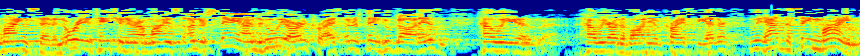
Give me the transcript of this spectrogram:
mindset, an orientation in our minds to understand who we are in Christ, understand who God is, how we, uh, how we are the body of Christ together. We'd have the same mind.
